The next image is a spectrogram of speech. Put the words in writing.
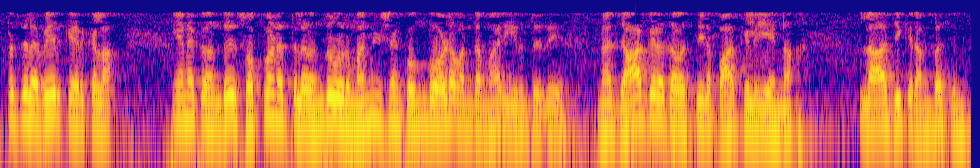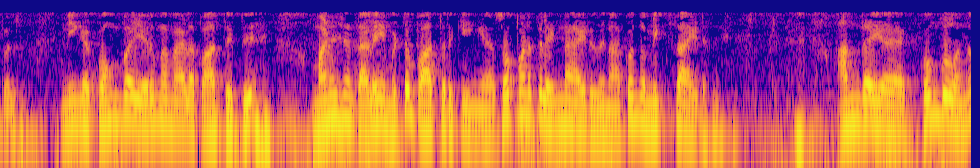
இப்ப சில பேர் கேட்கலாம் எனக்கு வந்து சொப்பனத்துல வந்து ஒரு மனுஷன் கொம்போட வந்த மாதிரி இருந்தது. நான் ஜாகிரத அவஸ்தையில பார்க்கலையேன்னா லாஜிக் ரொம்ப சிம்பிள் நீங்க கொம்ப எருமை மேல பார்த்துட்டு மனுஷன் தலையை மட்டும் பார்த்துருக்கீங்க. சொப்பனத்துல என்ன ஆயிடுதுன்னா கொஞ்சம் மிக்ஸ் ஆயிடுது. அந்த கொம்பு வந்து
